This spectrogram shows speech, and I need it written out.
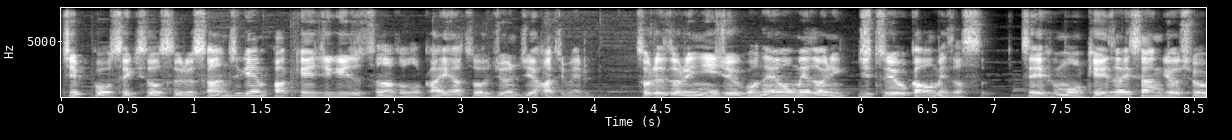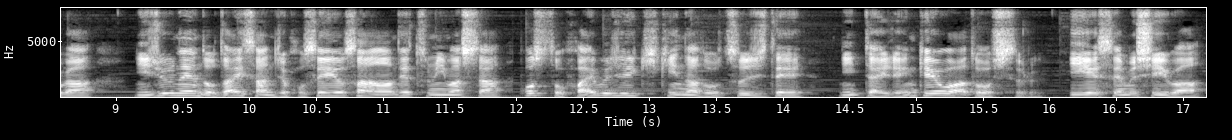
チップを積層する3次元パッケージ技術などの開発を順次始める。それぞれ25年をめどに実用化を目指す。政府も経済産業省が20年度第3次補正予算案で積みましたポスト 5G 基金などを通じて日体連携を後押しする。ESMC は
